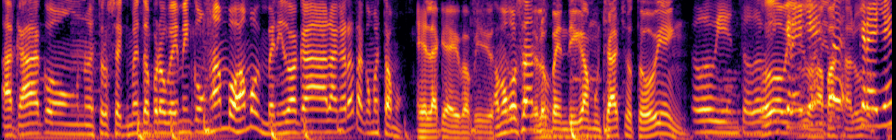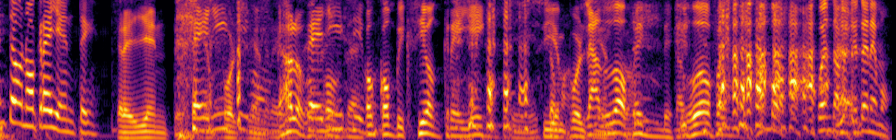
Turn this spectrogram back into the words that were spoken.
acá con nuestro segmento Pro Gaming con Hambo. Hambo, bienvenido acá a la Garata. ¿Cómo estamos? Es la que hay, papi. Dios. Vamos gozando. Dios los bendiga, muchachos. ¿Todo bien? Todo bien, todo, Todo bien. bien, ¿Creyente, papá, saludos. ¿Creyente o no creyente? Creyente. Bellísimo. 100%. Déjalo, con, con- Bellísimo. con convicción, creyente. 100%. La duda ofende. La duda ofende. Hambo, cuéntame, ¿qué tenemos?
